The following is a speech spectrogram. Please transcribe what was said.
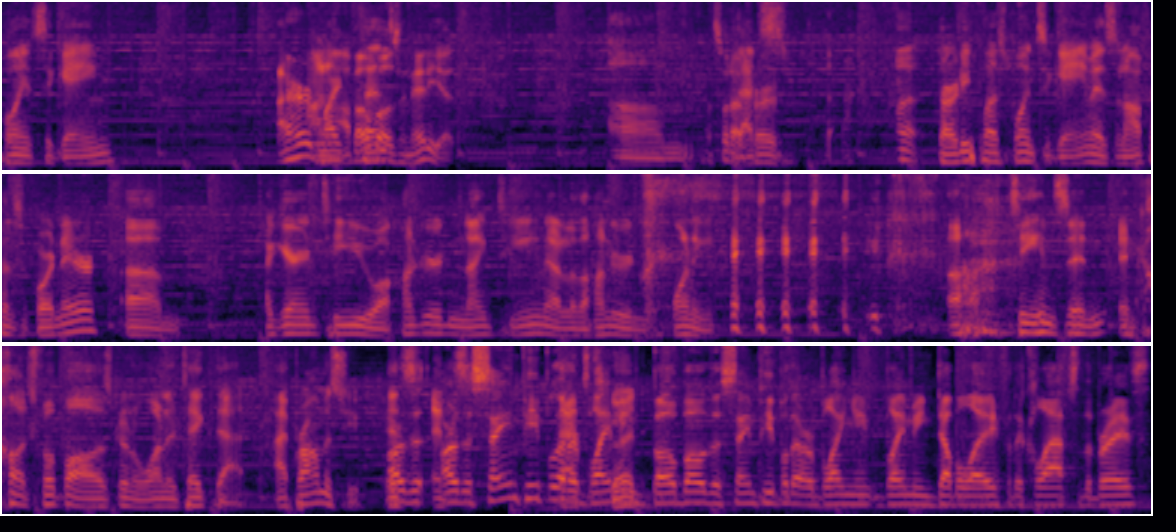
points a game. I heard on Mike offense? Bobo's an idiot. Um, That's what I've heard. uh, 30 plus points a game as an offensive coordinator. Um, I guarantee you 119 out of the 120 uh, teams in, in college football is going to want to take that. I promise you. Are the, are the same people that are blaming good. Bobo the same people that are blaming blaming Double A for the collapse of the Braves?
